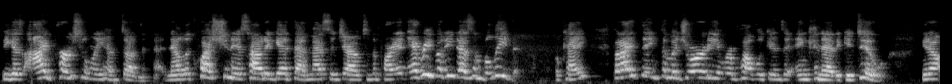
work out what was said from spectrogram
because I personally have done that. Now, the question is how to get that message out to the party, and everybody doesn't believe it, okay? But I think the majority of Republicans in Connecticut do. You know,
